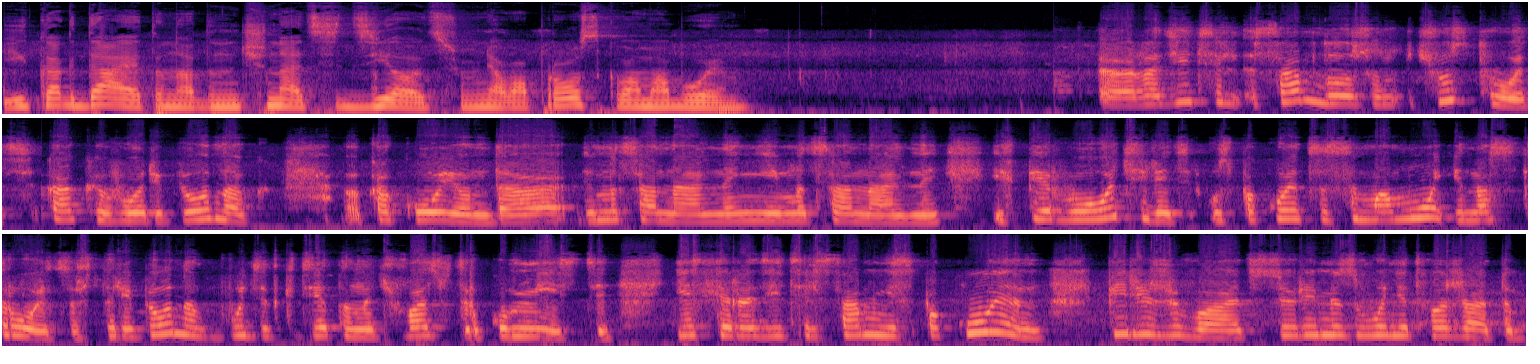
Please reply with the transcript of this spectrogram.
и когда это надо начинать делать? У меня вопрос к вам обоим. Э, родитель сам должен чувствовать, как его ребенок, э, какой он, да, эмоциональный, неэмоциональный. И в первую очередь успокоиться самому и настроиться, что ребенок будет где-то ночевать в другом месте. Если родитель сам не спокоен, переживает, все время звонит вожатым,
